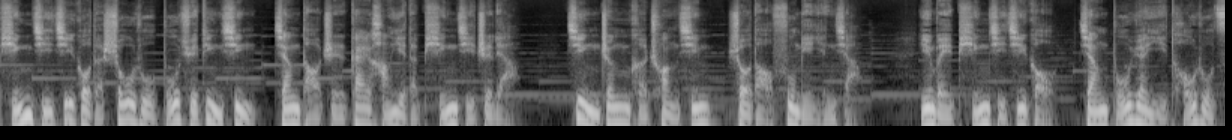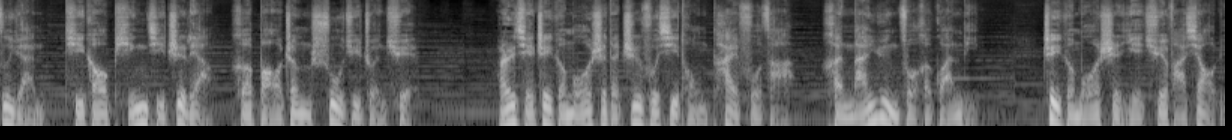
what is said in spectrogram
评级机构的收入不确定性将导致该行业的评级质量。竞争和创新受到负面影响，因为评级机构将不愿意投入资源提高评级质量和保证数据准确，而且这个模式的支付系统太复杂，很难运作和管理。这个模式也缺乏效率，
